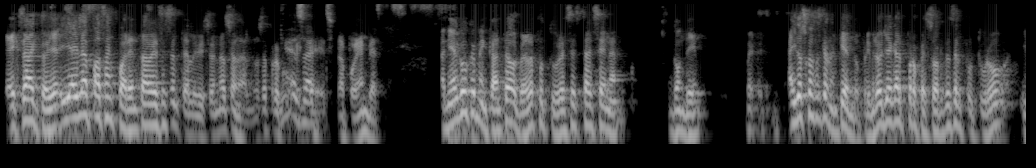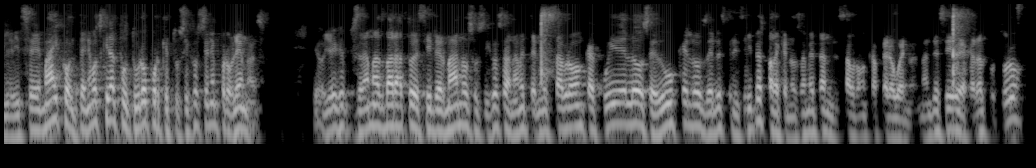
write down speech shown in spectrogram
Exacto, y, ahí la pasan 40 veces en televisión nacional, no se preocupen, la pueden ver. A mí algo que me encanta de Volver al Futuro es esta escena donde hay dos cosas que no entiendo. Primero llega el profesor desde el futuro y le dice, Michael, tenemos que ir al futuro porque tus hijos tienen problemas. Y yo dije, pues era más barato decir, hermano, sus hijos se van a meter en esta bronca, cuídelos, edúquelos, denles principios para que no se metan en esta bronca. Pero bueno, man decide viajar al futuro,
